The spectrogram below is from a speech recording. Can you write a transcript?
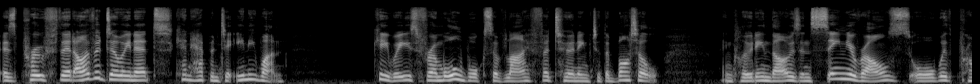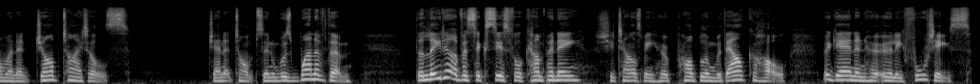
is proof that overdoing it can happen to anyone. Kiwis from all walks of life are turning to the bottle including those in senior roles or with prominent job titles. Janet Thompson was one of them. The leader of a successful company, she tells me her problem with alcohol began in her early 40s.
